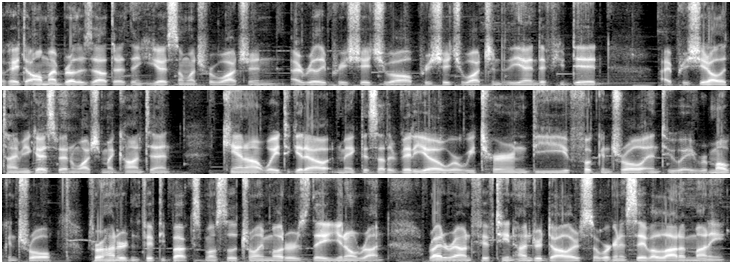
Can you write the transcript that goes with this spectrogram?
Okay, to all my brothers out there, thank you guys so much for watching. I really appreciate you all. Appreciate you watching to the end if you did. I appreciate all the time you guys spend watching my content cannot wait to get out and make this other video where we turn the foot control into a remote control for 150 bucks. Most of the trolling motors, they, you know, run right around $1,500, so we're going to save a lot of money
